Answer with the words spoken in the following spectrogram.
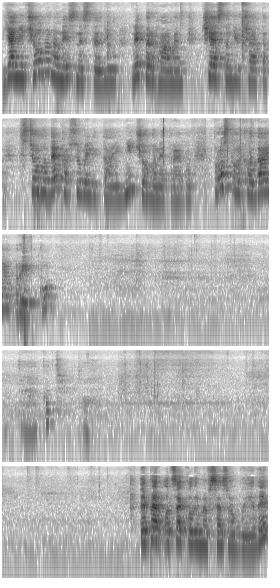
Я нічого на низ не стелю, не пергамент. Чесно, дівчата, з цього дека все вилітає, нічого не треба. Просто викладаю рибку. Так от. О. Тепер, оце, коли ми все зробили,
